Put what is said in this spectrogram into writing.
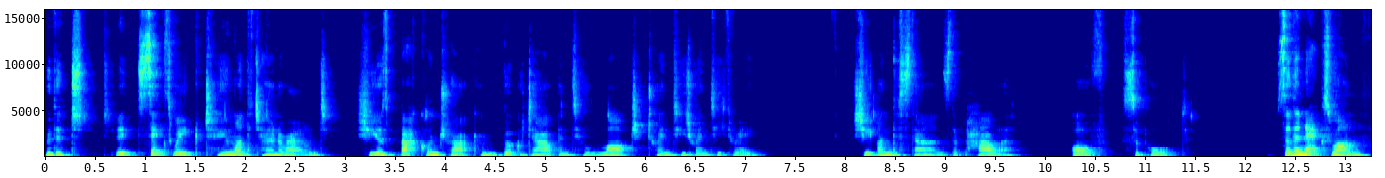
with a t- six week, two month turnaround she is back on track and booked out until March 2023. She understands the power of support. So, the next one,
